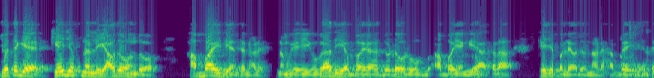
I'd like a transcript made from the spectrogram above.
ಜೊತೆಗೆ ಕೆ ಜಿ ಎಫ್ನಲ್ಲಿ ಯಾವುದೋ ಒಂದು ಹಬ್ಬ ಇದೆಯಂತೆ ನಾಳೆ. ನಮಗೆ ಯುಗಾದಿ ಹಬ್ಬ ದೊಡ್ಡವರು ಹಬ್ಬ ಹೆಂಗೆ ಆ ತರ ಕೆ ಅಲ್ಲಿ ಯಾವುದೋ ನಾಳೆ ಹಬ್ಬ ಇದೆ ಅಂತ.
